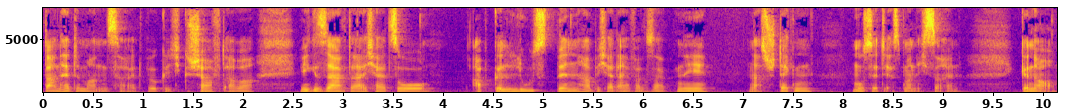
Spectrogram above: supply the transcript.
dann hätte man es halt wirklich geschafft. Aber wie gesagt, da ich halt so abgeloost bin, habe ich halt einfach gesagt, nee, lass stecken muss jetzt erstmal nicht sein. Genau.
